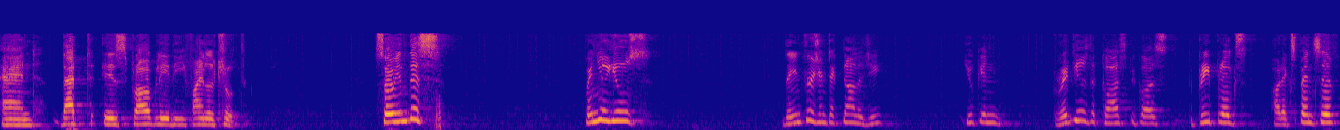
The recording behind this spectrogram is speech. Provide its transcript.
and that is probably the final truth. So in this, when you use the infusion technology, you can reduce the cost because the prepregs are expensive.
